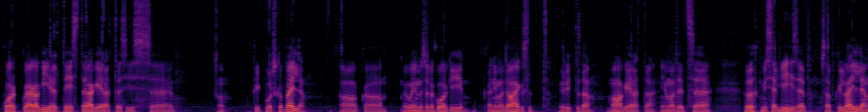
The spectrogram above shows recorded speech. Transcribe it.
kork väga kiirelt eest ära keerata, siis kõik purskab välja. aga me võime selle korgi ka niimoodi aeglaselt üritada maha keerata, niimoodi, et see õhk, mis seal kihiseb, saab küll välja,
